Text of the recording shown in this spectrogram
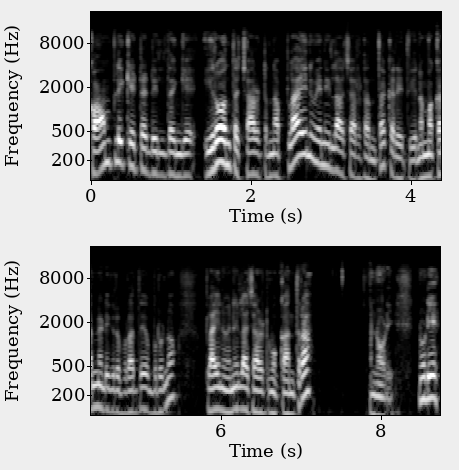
ಕಾಂಪ್ಲಿಕೇಟೆಡ್ ಇಲ್ದಂಗೆ ಇರೋವಂಥ ಚಾರ್ಟನ್ನು ಪ್ಲೈನ್ ವೆನಿಲ್ಲಾ ಚಾರ್ಟ್ ಅಂತ ಕರಿತೀವಿ. ನಮ್ಮ ಕನ್ನಡಿಗರು ಪ್ರತಿಯೊಬ್ಬರೂ ಪ್ಲೈನ್ ವೆನಿಲ್ಲಾ ಚಾರ್ಟ್ ಮುಖಾಂತರ ನೋಡಿ. ನೋಡಿ,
